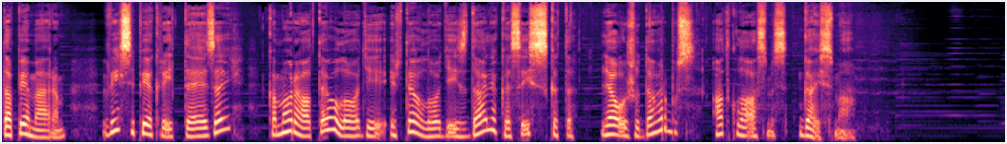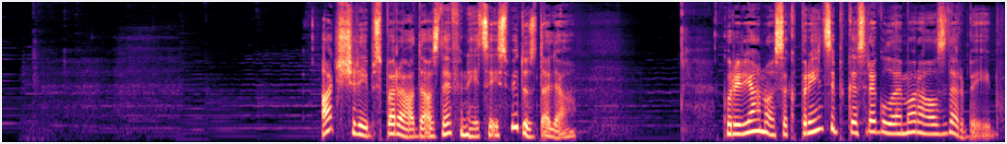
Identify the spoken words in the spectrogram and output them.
Tā piemēram, visi piekrīt tēzei, ka morāla teoloģija ir teoloģijas daļa, kas izskata ļaužu darbus atklāsmes gaismā. Atšķirības parādās definīcijas vidusdaļā, kur ir jānosaka principi, kas regulē morāles darbību.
